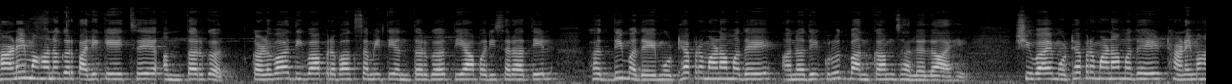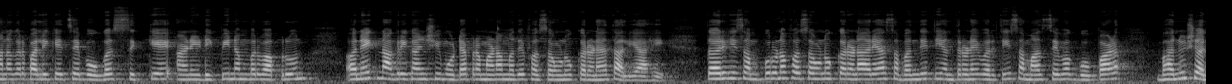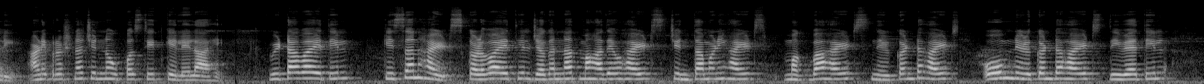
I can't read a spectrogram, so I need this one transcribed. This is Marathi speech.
ठाणे महानगरपालिकेचे अंतर्गत कळवा दिवा प्रभाग समिती अंतर्गत या परिसरातील हद्दीमध्ये मोठ्या प्रमाणामध्ये अनधिकृत बांधकाम झालेलं आहे. शिवाय मोठ्या प्रमाणामध्ये ठाणे महानगरपालिकेचे बोगस सिक्के आणि डी पी नंबर वापरून अनेक नागरिकांशी मोठ्या प्रमाणामध्ये फसवणूक करण्यात आली आहे. तर ही संपूर्ण फसवणूक करणाऱ्या संबंधित यंत्रणेवरती समाजसेवक गोपाळ भानुशाली आणि प्रश्नचिन्ह उपस्थित केलेलं आहे. विटावा येथील किसन हाईट्स कळवा येथील Jagannath Mahadev heights Chintamani heights Makba heights Nilkanth heights Om Nilkanth heights दिव्यातील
